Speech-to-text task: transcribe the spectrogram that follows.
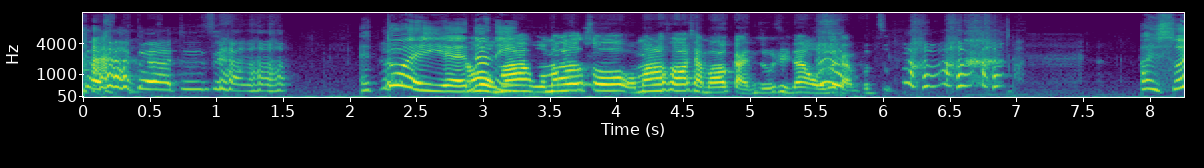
对啊，对啊，就是这样啊。哎、对耶，那你然后我妈，我妈都说，我妈都说她想把我赶出去，但我就赶不走。哎，所以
